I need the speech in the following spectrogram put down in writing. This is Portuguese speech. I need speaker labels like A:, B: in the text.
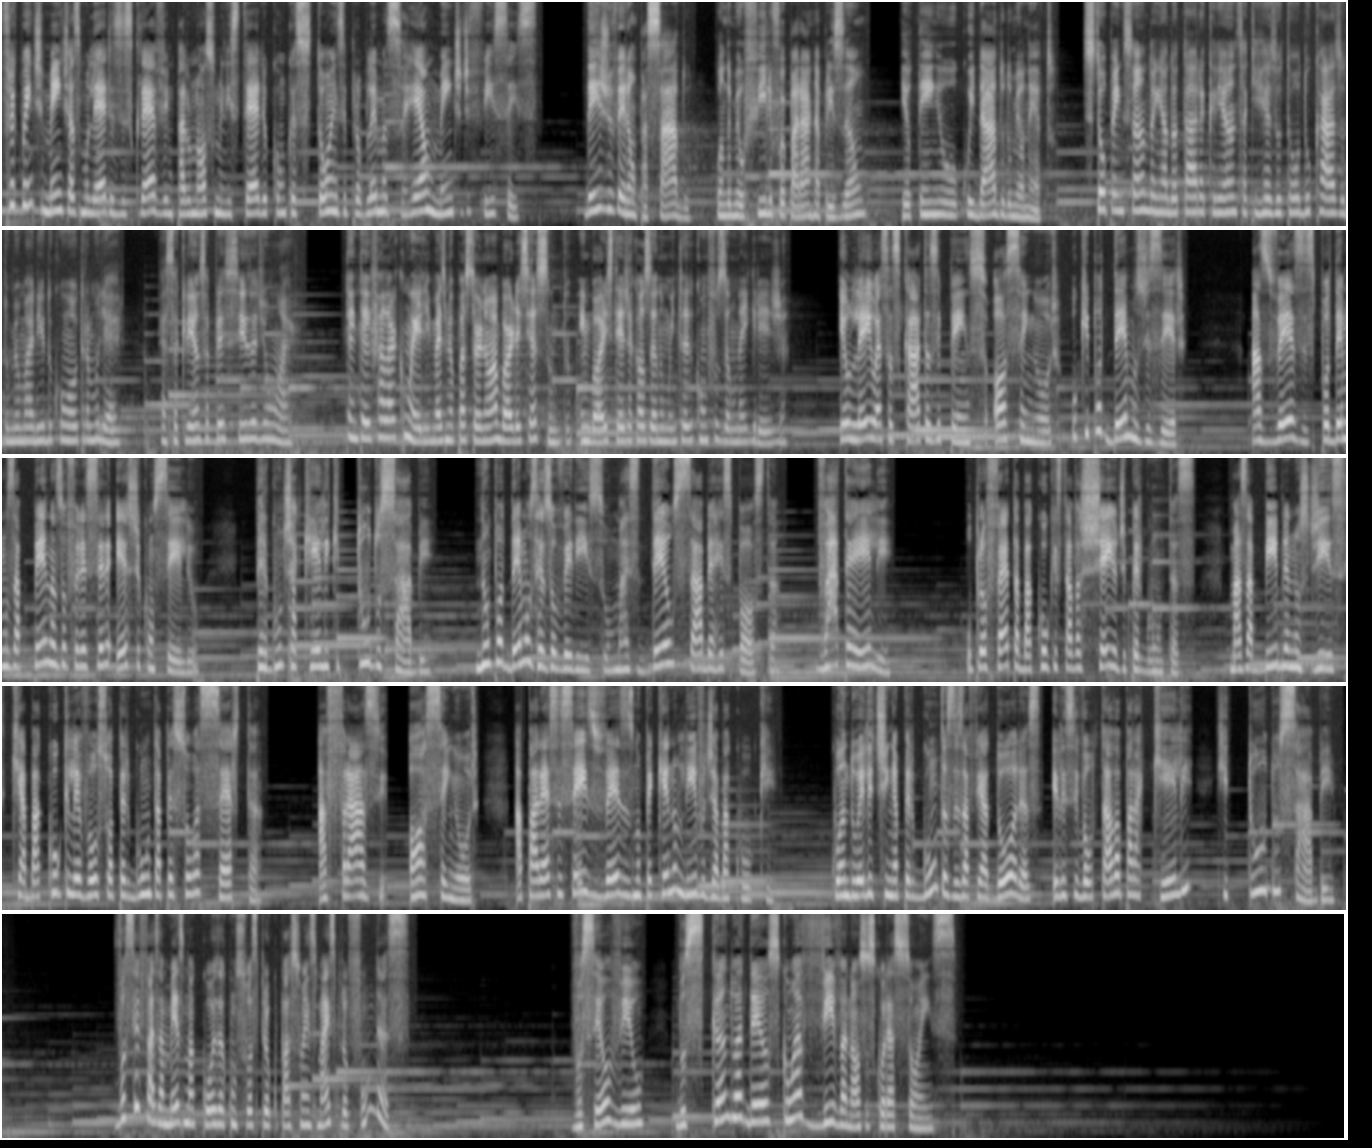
A: Frequentemente as mulheres escrevem para o nosso ministério com questões e problemas realmente difíceis.
B: Desde o verão passado, quando meu filho foi parar na prisão, eu tenho cuidado do meu neto.
C: Estou pensando em adotar a criança que resultou do caso do meu marido com outra mulher. Essa criança precisa de um lar.
D: Tentei falar com ele, mas meu pastor não aborda esse assunto, embora esteja causando muita confusão na igreja.
A: Eu leio essas cartas e penso: ó oh Senhor, o que podemos dizer? Às vezes podemos apenas oferecer este conselho. Pergunte àquele que tudo sabe. Não podemos resolver isso, mas Deus sabe a resposta. Vá até ele. O profeta Abacuque estava cheio de perguntas, mas a Bíblia nos diz que Abacuque levou sua pergunta à pessoa certa. A frase, ó oh Senhor, aparece seis vezes no pequeno livro de Abacuque. Quando ele tinha perguntas desafiadoras, ele se voltava para aquele que tudo sabe. Você faz a mesma coisa com suas preocupações mais profundas? Você ouviu Buscando a Deus com a Viva Nossos Corações.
